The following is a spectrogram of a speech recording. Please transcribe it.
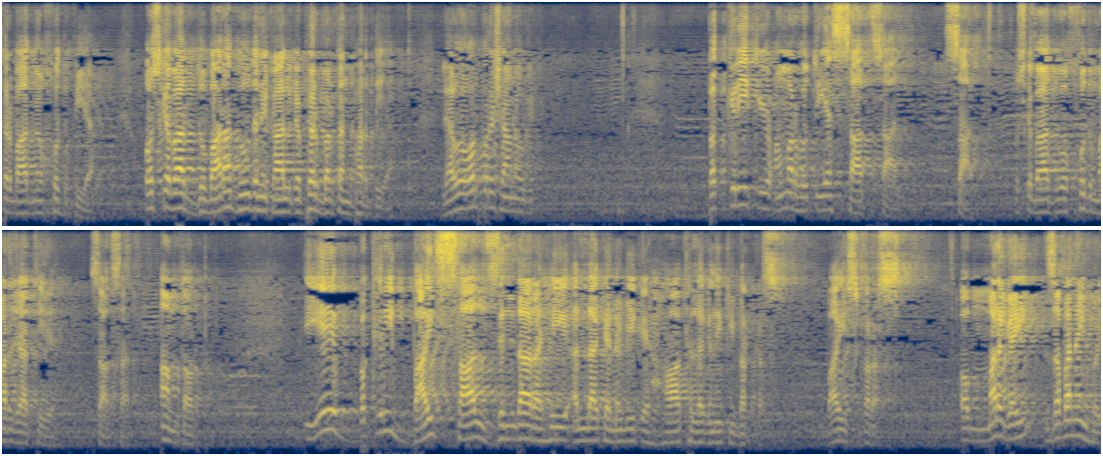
फिर बाद में खुद पिया। उसके बाद दोबारा दूध निकाल के फिर बर्तन भर दिया। लिहाजा और परेशान हो गए। बकरी की उम्र होती है सात साल। सात। उसके बाद वो खुद मर जाती है सात साल। आमतौर पर। ये बकरी 22 साल ज़िंदा रही अल्लाह के नबी के हाथ लगने की बरकस 22 बरस। और मर गई, जबा नहीं हुई,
